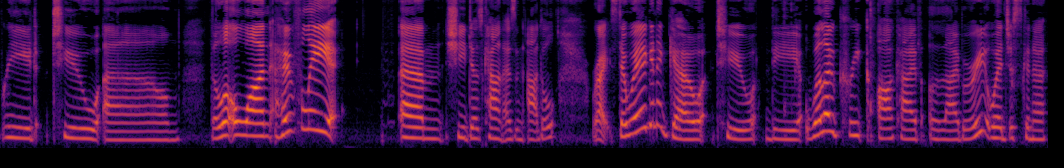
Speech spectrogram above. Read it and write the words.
read to um, the little one. Hopefully, um, she does count as an adult. Right, so we're gonna go to the Willow Creek Archive Library. We're just gonna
